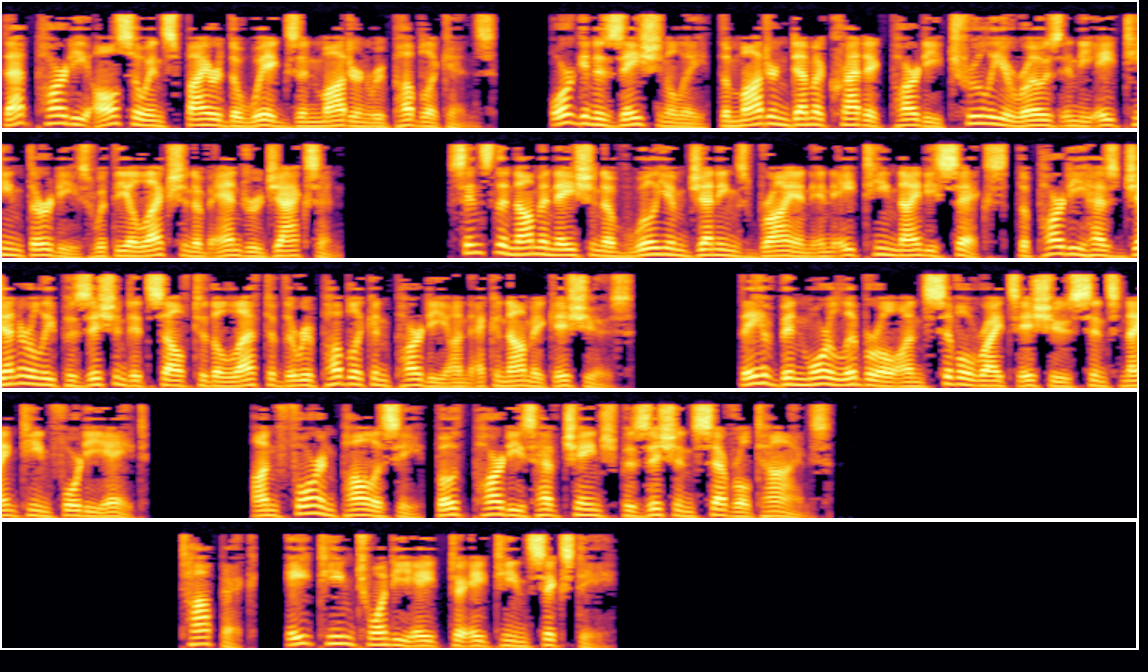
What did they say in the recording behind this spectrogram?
That party also inspired the Whigs and modern Republicans. Organizationally, the modern Democratic Party truly arose in the 1830s with the election of Andrew Jackson. Since the nomination of William Jennings Bryan in 1896, the party has generally positioned itself to the left of the Republican Party on economic issues. They have been more liberal on civil rights issues since 1948. On foreign policy, both parties have changed positions several times. 1828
